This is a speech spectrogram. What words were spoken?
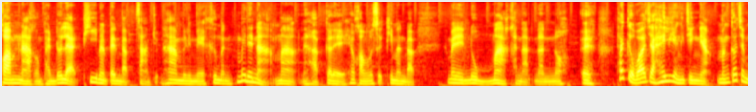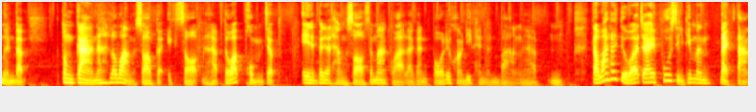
ความหนาของแผ่นด้วยแหละ ที่มันเป็นแบบ 3.5มิลลิเมตรคือมันไม่ได้หนามากนะครับก็เลยให้ความรู้สึกที่มันแบบไม่ได้นุ่มมากขนาดนั้นเนาะเออถ้าเกิดว่าจะให้เรียงจริงๆเนี่ยมันก็จะเหมือนแบบตรงกลางนะระหว่างซอฟกับ X ซอฟนะครับแต่ว่าผมจะ เอ็นไปในทางซอฟต์ซะมากกว่าแล้วกันเพราะว่าด้วยความที่แผ่นมันบางนะครับแต่ว่าถ้าเกิดว่าจะให้พูดสิ่งที่มันแตกต่าง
